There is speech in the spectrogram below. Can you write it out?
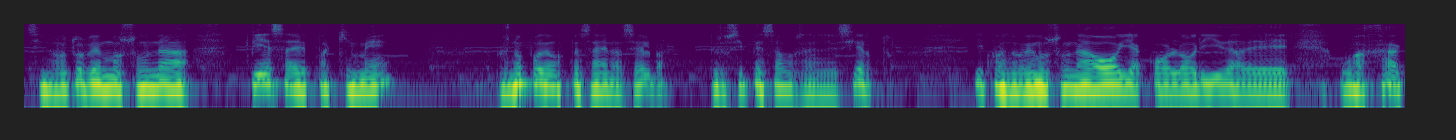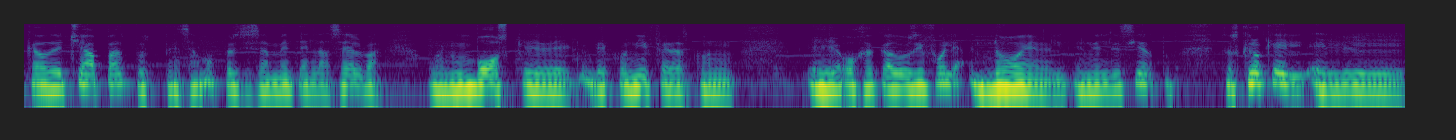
Si nosotros vemos una pieza de paquimé, pues no podemos pensar en la selva, pero sí pensamos en el desierto. Y cuando vemos una olla colorida de Oaxaca o de Chiapas, pues pensamos precisamente en la selva o en un bosque de, coníferas con eh, hoja caducifolia, no en el, desierto. Entonces creo que el, el,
